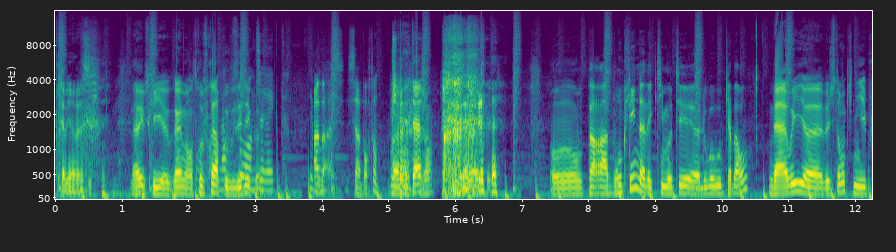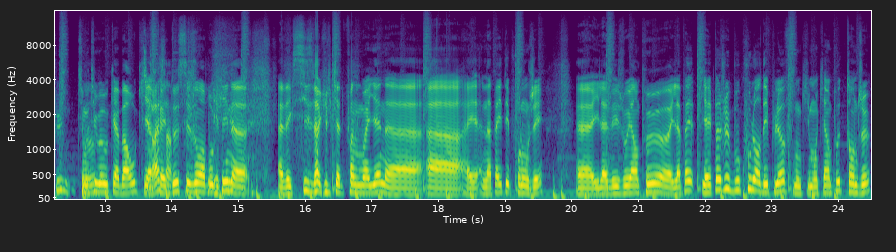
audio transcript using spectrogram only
Très bien, vas-y. Ah oui, parce qu'il y a quand même entre frères peut vous aider en quoi. direct. C'est Ah bon. bah, c'est important. Ouais. Héritage, hein. On part à Brooklyn avec Timothée euh, Luwawu Cabarro. Bah oui, euh, bah justement qui n'y est plus. Timothy Mmh. Wawukabaru qui C'est vrai, après ça. deux saisons à Brooklyn euh, avec 6,4 points de moyenne euh, n'a pas été prolongé. Il avait joué un peu, il n'avait pas joué beaucoup lors des playoffs donc il manquait un peu de temps de jeu.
